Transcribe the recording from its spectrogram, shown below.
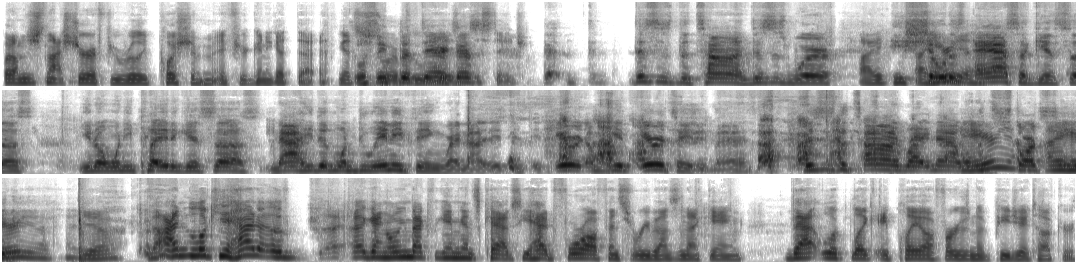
but I'm just not sure if you really push him if you're going to get that. I think that's well, see, but Derek, that's, stage. That, this is the time. This is where I, he showed his you. ass against us. You know, when he played against us, now he doesn't want to do anything right now. It, it, it, I'm getting irritated, man. This is the time right now when we start seeing I hear you. Yeah. and look, he had a, again going back to the game against Cavs. He had four offensive rebounds in that game. That looked like a playoff version of PJ Tucker.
